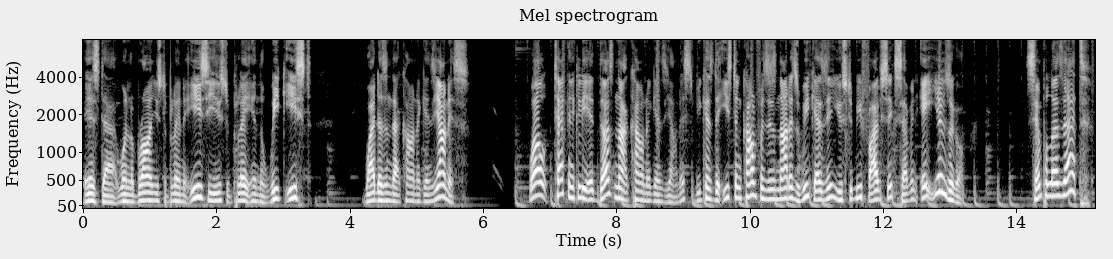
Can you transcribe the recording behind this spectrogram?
is that when LeBron used to play in the East, he used to play in the weak East. Why doesn't that count against Giannis? Well, technically, it does not count against Giannis because the Eastern Conference is not as weak as it used to be five, six, seven, eight years ago. Simple as that.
